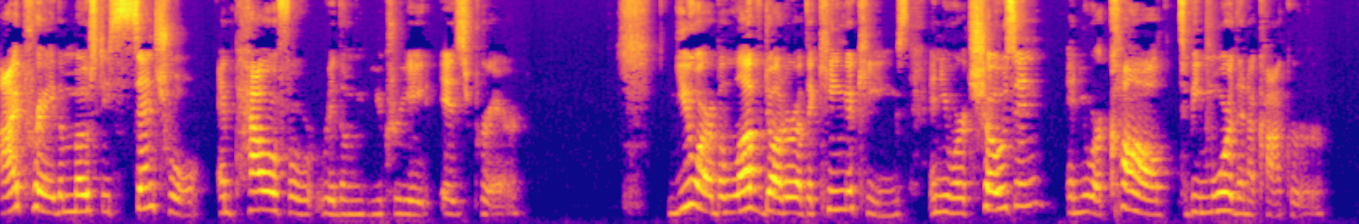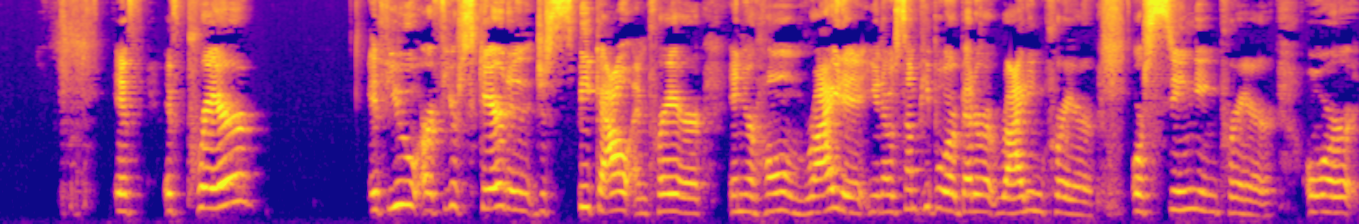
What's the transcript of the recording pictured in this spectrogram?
I pray the most essential and powerful rhythm you create is prayer. You are a beloved daughter of the King of Kings, and you are chosen and you are called to be more than a conqueror. If if prayer if you or if you're scared to just speak out and prayer in your home write it you know some people are better at writing prayer or singing prayer or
